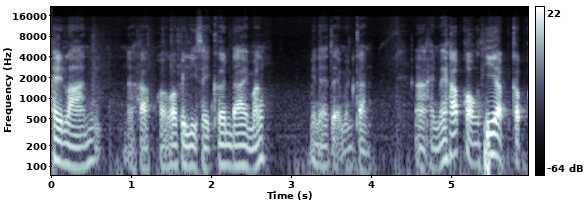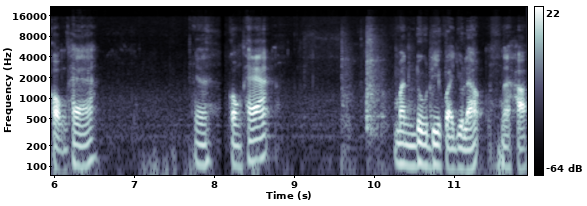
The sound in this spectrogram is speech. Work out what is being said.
ให้ร้านนะครับเขาก็ไปรีไซเคิลได้มั้ง ไม่แน่ใจเหมือนกัน อ่าเห็นไหมครับของเทียบกับของแท้นะของแท้ มันดูดีกว่าอยู่แล้วนะครับ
